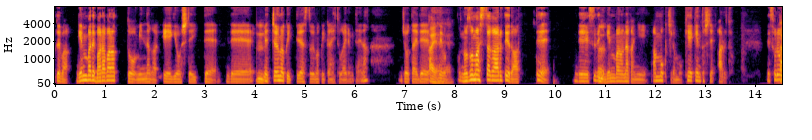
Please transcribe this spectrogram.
例えば現場でバラバラっとみんなが営業していて、で、うん。めっちゃうまくいってるやつとうまくいかない人がいるみたいな状態で、はいはいはい。でも望ましさがある程度あって、で、すでに現場の中に暗黙知がもう経験としてあると。で、それを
